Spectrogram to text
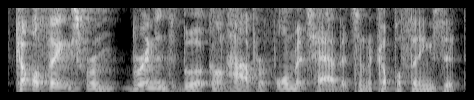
a couple things from Brendon's book on high performance habits, and a couple things that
